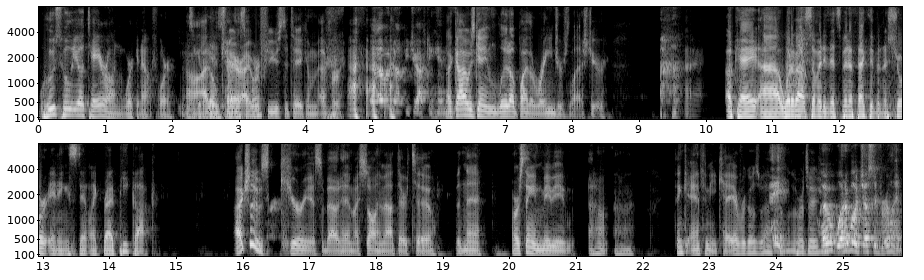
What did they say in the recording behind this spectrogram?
who's Julio Teheran working out for? Uh, I don't care. I refuse to take him ever. I would not be drafting him. that guy was getting lit up by the Rangers last year. okay. Uh, what about somebody that's been effective in a short inning stint like Brad Peacock? I actually was curious about him. I saw him out there too, but nah. I was thinking maybe I don't uh, think Anthony Kay ever goes back Hey, to the rotation. What, what about Justin Verlander?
